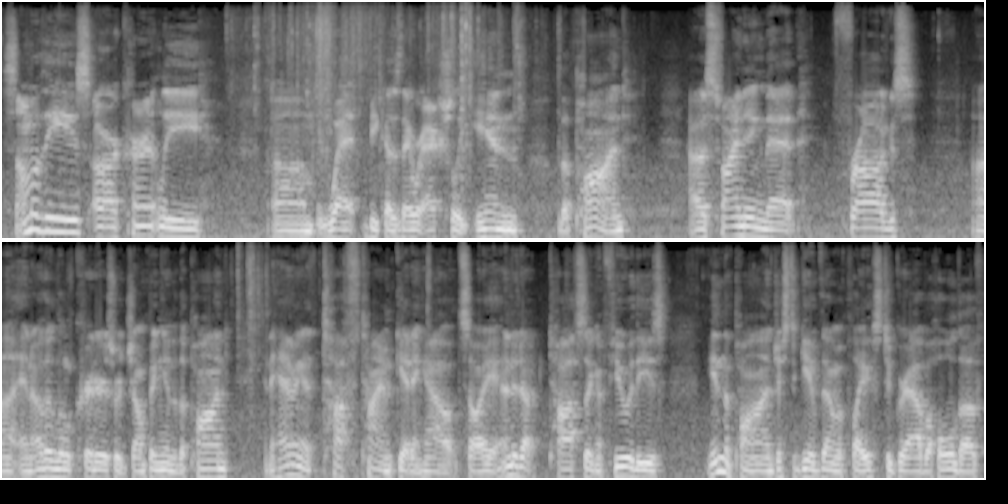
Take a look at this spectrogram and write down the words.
Some of these are currently um, wet because they were actually in the pond. I was finding that frogs uh, and other little critters were jumping into the pond and having a tough time getting out. So I ended up tossing a few of these in the pond just to give them a place to grab a hold of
